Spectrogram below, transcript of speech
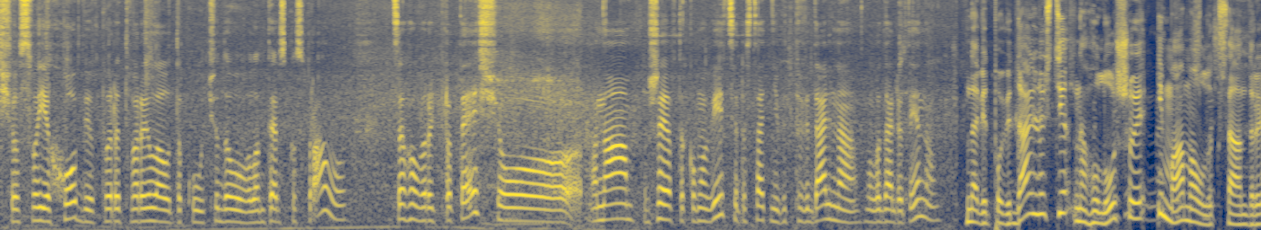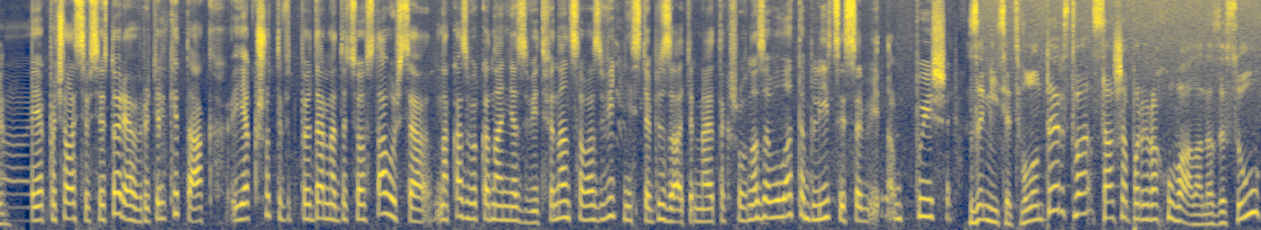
що своє хобі перетворила у таку чудову волонтерську справу. Це говорить про те, що вона вже в такому віці достатньо відповідальна молода людина. На відповідальності наголошує і мама Олександри. Як почалася вся історія, я говорю тільки так. Якщо ти відповідально до цього ставишся, наказ виконання звіт, фінансова звітність обов'язково. Так що вона завела таблиці собі, там пише. За місяць волонтерства Саша перерахувала на ЗСУ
